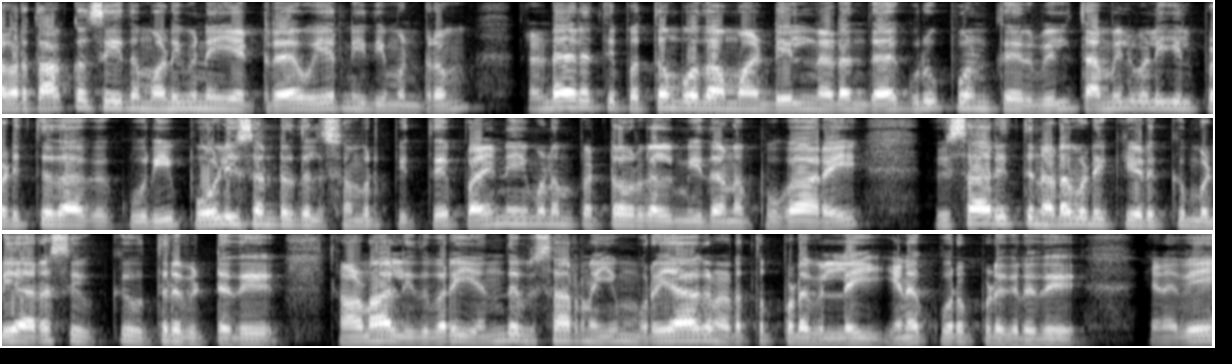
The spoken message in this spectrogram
அவர் தாக்கல் செய்த மனுவினை ஏற்ற உயர்நீதிமன்றம் ரெண்டாயிரத்தி பத்தொன்பதாம் ஆண்டில் நடந்த குரூப் ஒன் தேர்வில் தமிழ் வழியில் படித்ததாக கூறி போலி சான்றிதழ் சமர்ப்பித்து பணிநியமனம் பெற்றவர்கள் மீதான புகாரை விசாரித்து நடவடிக்கை எடுக்கும்படி அரசுக்கு உத்தரவிட்டது. ஆனால் இதுவரை எந்த விசாரணையும் முறையாக நடத்தப்படவில்லை என கூறப்படுகிறது. எனவே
